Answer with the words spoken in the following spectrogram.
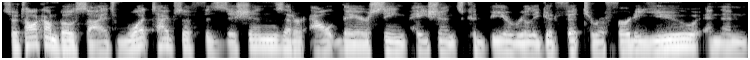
So talk on both sides. What types of physicians that are out there seeing patients could be a really good fit to refer to you? And then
